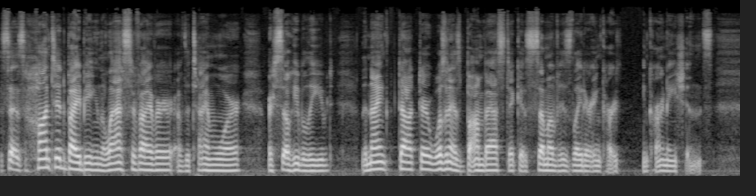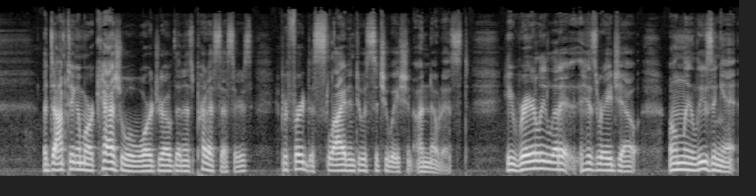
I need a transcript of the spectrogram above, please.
It says, haunted by being the last survivor of the Time War, or so he believed, the Ninth Doctor wasn't as bombastic as some of his later incar- incarnations. Adopting a more casual wardrobe than his predecessors, he preferred to slide into a situation unnoticed. He rarely let it, his rage out, only losing it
